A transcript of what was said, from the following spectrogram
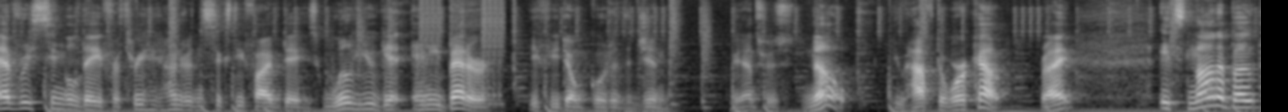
every single day for 365 days, will you get any better if you don't go to the gym? The answer is no. You have to work out, right? It's not about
